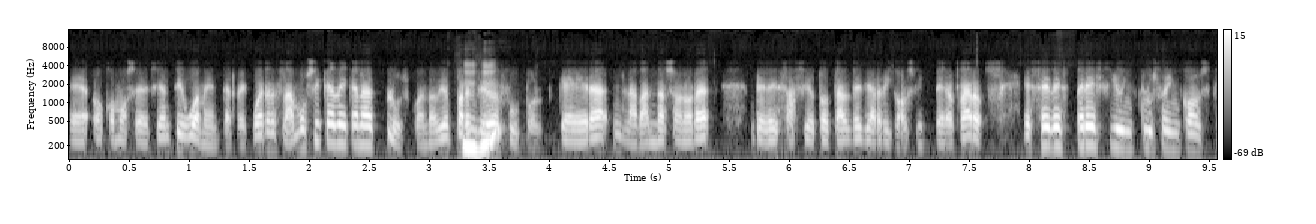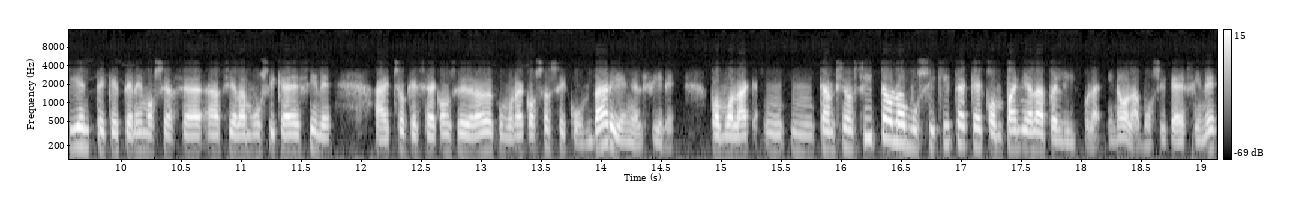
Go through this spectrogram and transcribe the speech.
eh, o como se decía antiguamente. ¿Recuerdas la música de Canal Plus cuando había un partido de fútbol? Que era la banda sonora de Desafío Total de Jerry Goldsmith. Pero claro, ese desprecio incluso inconsciente que tenemos hacia, hacia la música de cine ha hecho que sea considerado como una cosa secundaria en el cine, como la mm, mm, cancioncita o la musiquita que acompaña la película. Y no, la música de cine,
